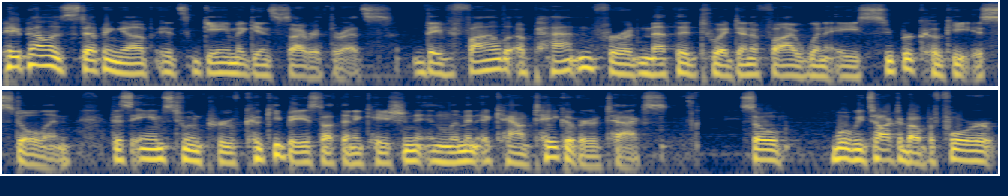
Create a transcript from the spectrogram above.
PayPal is stepping up its game against cyber threats. They've filed a patent for a method to identify when a super cookie is stolen. This aims to improve cookie based authentication and limit account takeover attacks. So, what we talked about before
